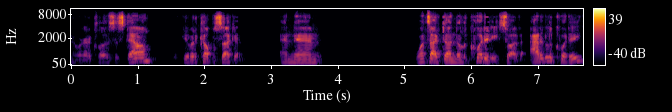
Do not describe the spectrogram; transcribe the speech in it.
and we're going to close this down. We'll give it a couple seconds and then once I've done the liquidity, so I've added liquidity,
